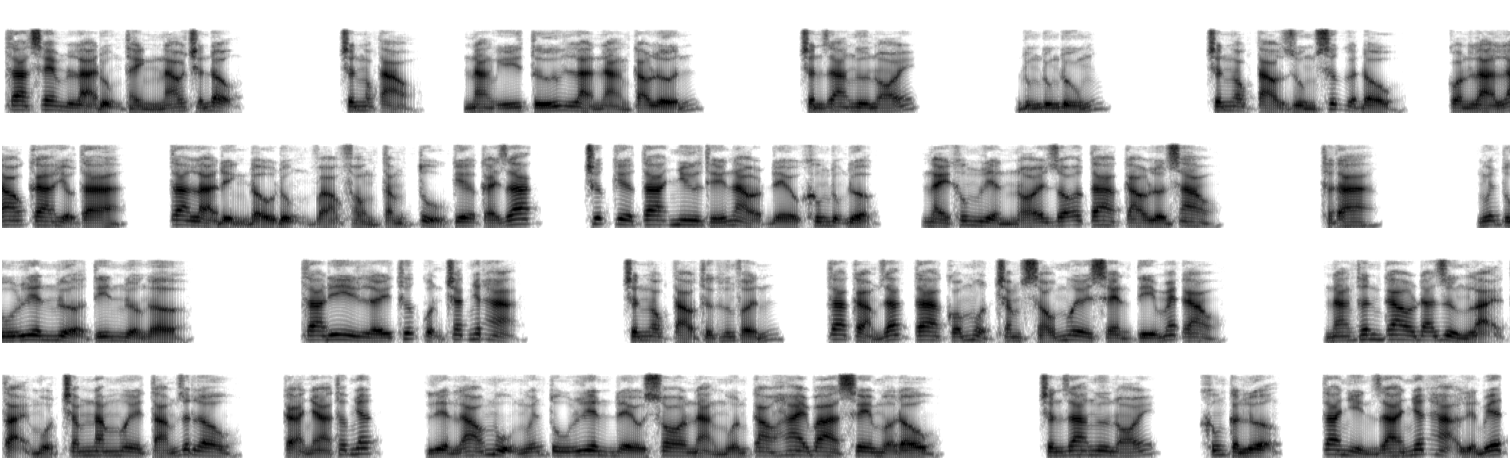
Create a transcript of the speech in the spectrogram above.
Ta xem là đụng thành nao chấn động. Trần ngọc tảo, nàng ý tứ là nàng cao lớn. Trần gia ngư nói. Đúng đúng đúng. Trần ngọc tảo dùng sức gật đầu, còn là lao ca hiệu ta ta là đỉnh đầu đụng vào phòng tắm tủ kia cái rác, trước kia ta như thế nào đều không đụng được, này không liền nói rõ ta cao lớn sao? Thật ta. Nguyễn tú liên nửa tin nửa ngờ. Ta đi lấy thước quận chắc nhất hạ. Trần ngọc tảo thực hưng phấn, ta cảm giác ta có một trăm sáu mươi cm cao. Nàng thân cao đã dừng lại tại một trăm năm mươi tám rất lâu cả nhà thấp nhất, liền lão mụ nguyễn tú liên đều so nàng muốn cao hai ba cm đâu. Trần gia ngư nói, không cần lượng, ta nhìn ra nhất hạ liền biết.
